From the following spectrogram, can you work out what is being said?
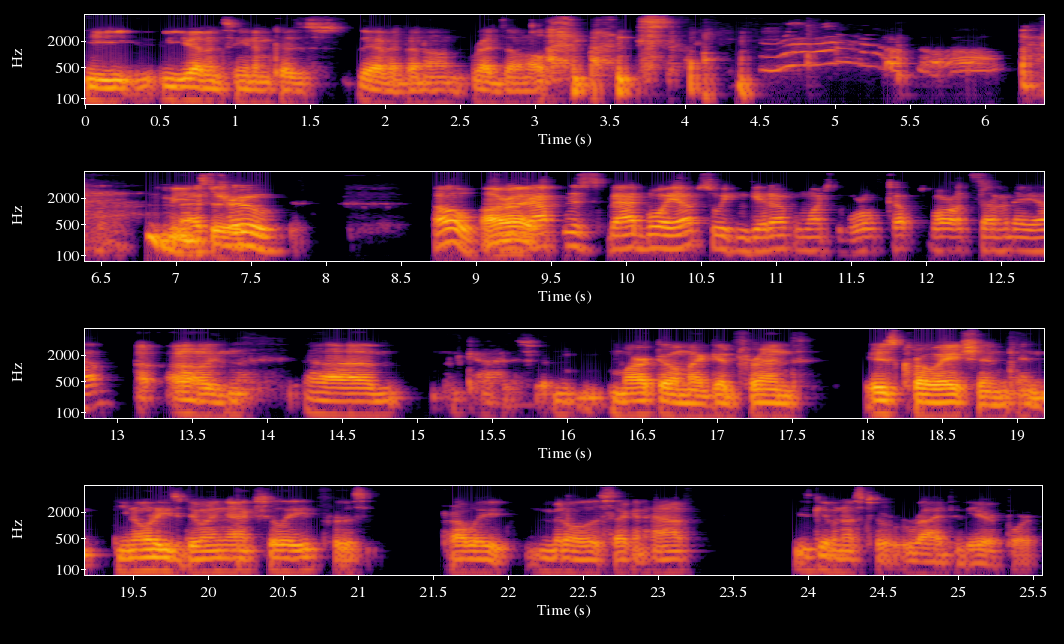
you you haven't seen them because they haven't been on red zone all that much. So. That's too. true. Oh, All right. wrap this bad boy up so we can get up and watch the World Cup tomorrow at 7 a.m. Uh, Oh, um, gosh, Marco, my good friend, is Croatian, and you know what he's doing actually for this probably middle of the second half. He's giving us a ride to the airport.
